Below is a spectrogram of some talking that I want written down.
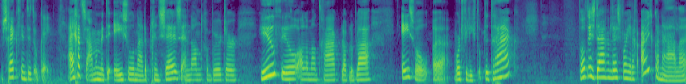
Schrek, vindt het oké. Hij gaat samen met de ezel naar de prinses en dan gebeurt er heel veel, allemaal draak, bla bla bla. Ezel uh, wordt verliefd op de draak. Wat is daar een les waar je eruit kan halen?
